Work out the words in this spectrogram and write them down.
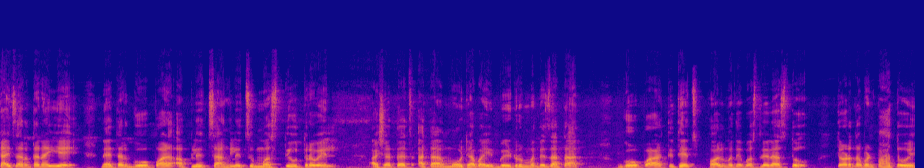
काहीच अर्थ नाही आहे नाहीतर गोपाळ आपली चांगलीच मस्ती उतरवेल. अशातच आता मोठ्या बाई बेडरूममध्ये जातात. गोपाळ तिथेच हॉलमध्ये बसलेला असतो. तेवढ्यात आपण पाहतोय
